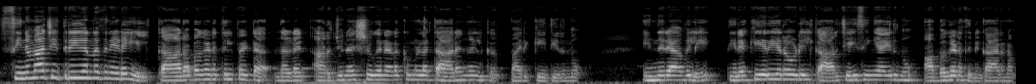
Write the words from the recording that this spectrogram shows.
സിനിമാ ചിത്രീകരണത്തിനിടയിൽ കാർ അപകടത്തിൽപ്പെട്ട നടൻ അർജുൻ അശോകൻ അടക്കമുള്ള താരങ്ങൾക്ക് പരിക്കേറ്റിരുന്നു. ഇന്ന് രാവിലെ തിരക്കേറിയ റോഡിൽ കാർ ചേസിംഗ് ആയിരുന്നു അപകടത്തിന് കാരണം.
